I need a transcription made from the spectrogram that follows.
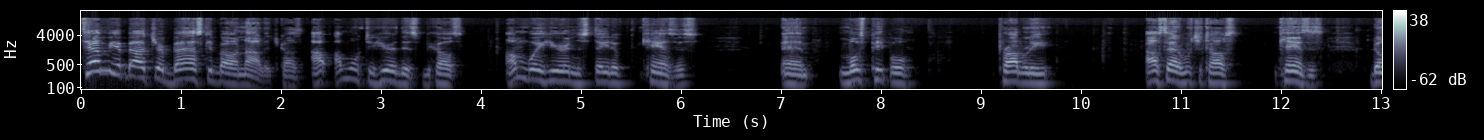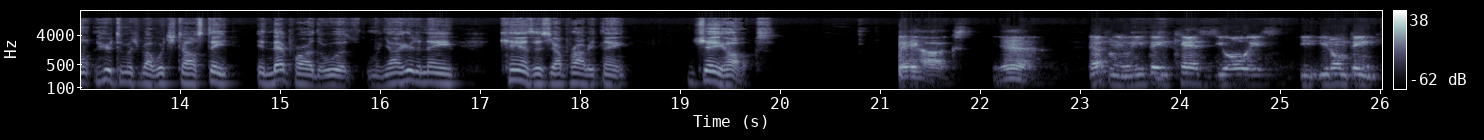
Tell me about your basketball knowledge because I, I, want to hear this because I'm way here in the state of Kansas, and most people probably outside of Wichita, Kansas, don't hear too much about Wichita State in that part of the woods. When y'all hear the name Kansas, y'all probably think Jayhawks. Jayhawks, yeah, definitely. When you think Kansas, you always you, you don't think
